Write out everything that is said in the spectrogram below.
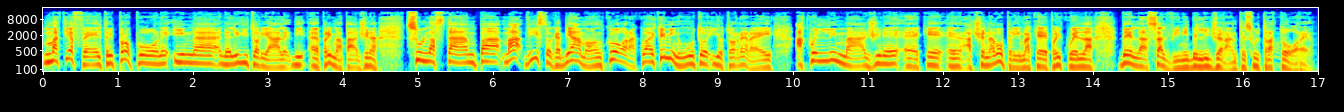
Mattia Feltri propone in, uh, nell'editoriale di uh, prima pagina sulla stampa, ma visto che abbiamo ancora qualche minuto, io tornerei a quell'immagine eh, che eh, accennavo prima, che è poi quella della Salvini belligerante sul trattore.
